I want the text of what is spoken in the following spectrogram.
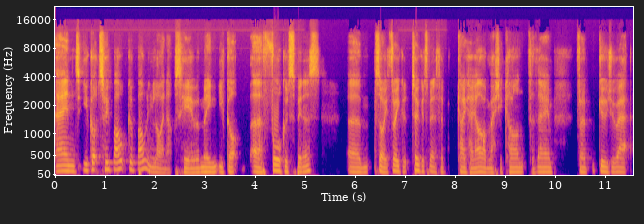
And you've got two good bowling lineups here. I mean, you've got uh, four good spinners um, sorry, three good, two good spinners for KKR and Rashid Khan for them. For Gujarat,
